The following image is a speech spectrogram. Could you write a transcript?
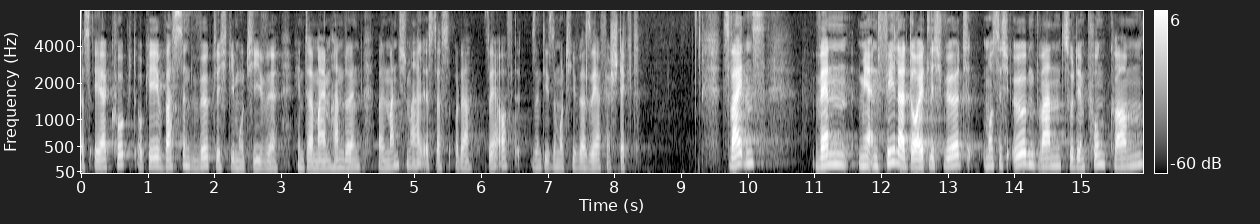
Dass er guckt, okay, was sind wirklich die Motive hinter meinem Handeln? Weil manchmal ist das, oder sehr oft sind diese Motive sehr versteckt. Zweitens, wenn mir ein Fehler deutlich wird, muss ich irgendwann zu dem Punkt kommen,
